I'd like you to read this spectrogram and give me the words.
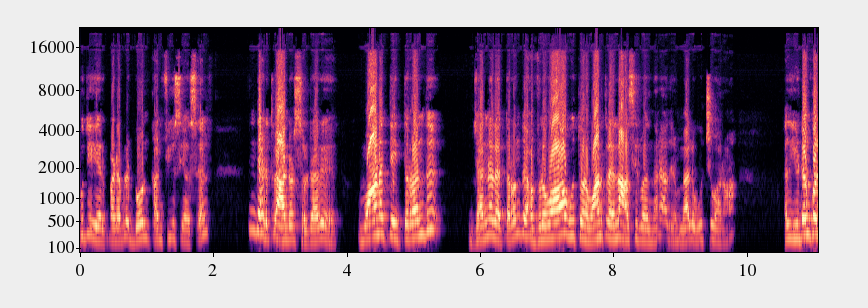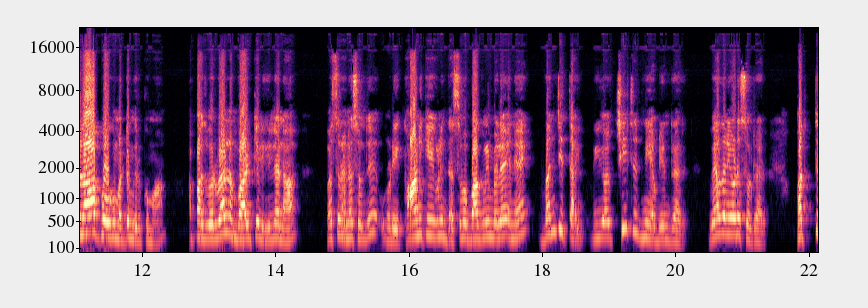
புதிய ஏற்பாடு அப்படி டோன்ட் கன்ஃபியூஸ் யர் செல்ஃப் இந்த இடத்துல ஆண்டவர் சொல்றாரு வானத்தை திறந்து ஜன்னலை திறந்து அவ்வளவா வரோம் வானத்துல எல்லாம் ஆசீர்வாதம் தானே அது நம்ம மேல ஊற்றுவாராம். அது இடங்கொள்ளா போக மட்டும் இருக்குமா? அப்ப அது ஒருவேளை நம்ம வாழ்க்கையில் இல்லைன்னா வசனம் என்ன சொல்லுது உன்னுடைய காணிக்கைகளின் தசம பாகங்களும் மேல என்ன வஞ்சித்தாய். யூ ஹவ் சீட்டட் மீ அப்படின்றாரு. வேதனையோட சொல்றாரு. பத்து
